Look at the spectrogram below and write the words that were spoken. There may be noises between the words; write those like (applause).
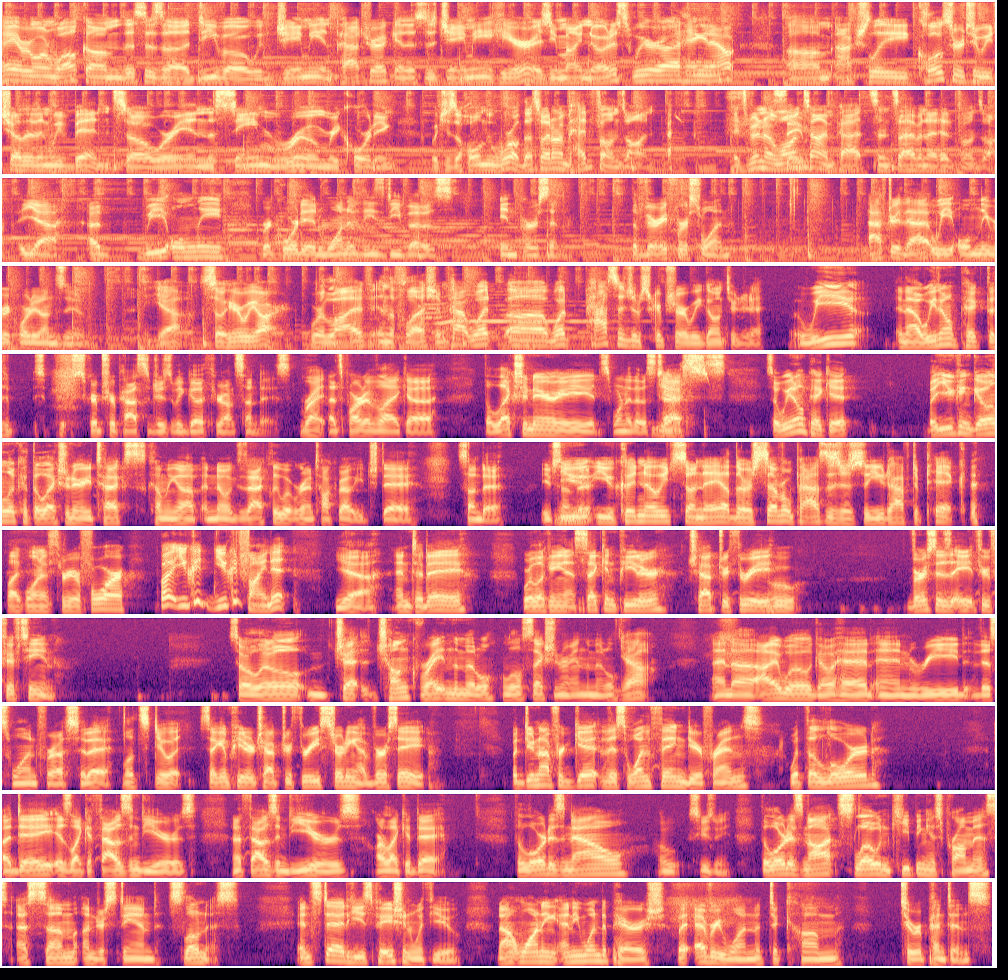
Hey everyone, welcome. This is uh, Devo with Jamie and Patrick, and this is Jamie here. As you might notice, we're uh, hanging out um, actually closer to each other than we've been. So we're in the same room recording, which is a whole new world. That's why I don't have headphones on. (laughs) It's been a long Same. time, Pat, since I haven't had headphones on. Yeah, uh, we only recorded one of these Devos in person, the very first one. After that, we only recorded on Zoom. Yeah. So here we are. We're live in the flesh. And Pat, what uh, what passage of scripture are we going through today? We now we don't pick the scripture passages we go through on Sundays. Right. That's part of like uh, the lectionary. It's one of those Yes. So we don't pick it, but you can go and look at the lectionary texts coming up and know exactly what we're going to talk about each day, Sunday, each You Sunday. you could know each Sunday. Uh, There are several passages, so you'd have to pick (laughs) like one of three or four. But you could you could find it. Yeah, and today we're looking at Second Peter chapter 3 Ooh. verses 8 through 15. So a little ch- chunk right in the middle, a little section right in the middle. Yeah. And uh, I will go ahead and read this one for us today. Let's do it. Second Peter chapter 3 starting at verse 8. But do not forget this one thing, dear friends, with the Lord a day is like a thousand years, and a thousand years are like a day. The Lord is now oh, excuse me. The Lord is not slow in keeping his promise, as some understand slowness. Instead, he is patient with you, not wanting anyone to perish, but everyone to come to repentance.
